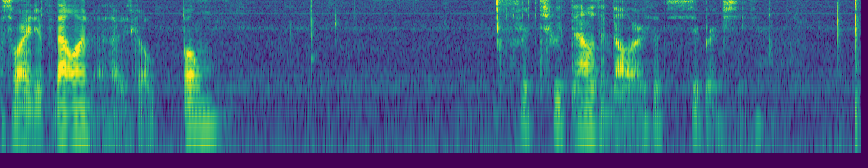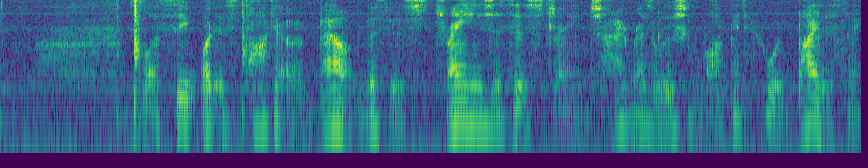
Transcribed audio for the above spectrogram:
So what I do for that one is I just go boom. This is for two thousand dollars. That's super interesting. So let's see what it's talking about. This is strange. This is strange. High resolution Walkman. Who would buy this thing?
